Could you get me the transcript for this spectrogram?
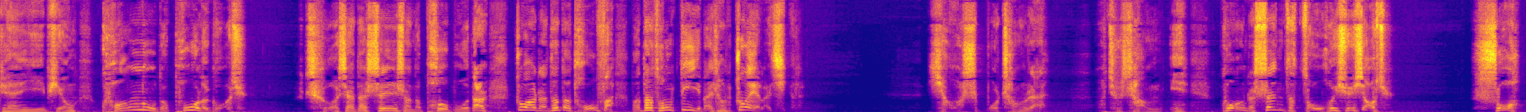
袁一平狂怒的扑了过去，扯下他身上的破布单，抓着他的头发，把他从地板上拽了起来。要是不承认，我就让你光着身子走回学校去。说，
